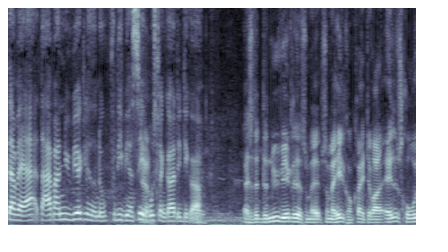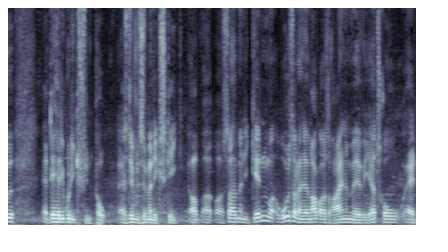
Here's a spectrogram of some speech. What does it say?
Der er, der er bare en ny virkelighed nu, fordi vi har set ja. Rusland gøre det, de gør. Ja. Altså den, den nye virkelighed, som er, som er helt konkret, det var, at alle troede, at det her, det kunne de ikke finde på. Altså det ville simpelthen ikke ske. Og, og, og så havde man igen, russerne havde nok også regnet med, vil jeg tro, at,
